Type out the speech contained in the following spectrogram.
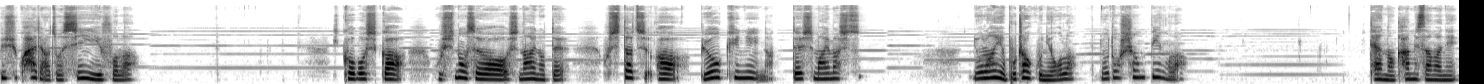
必须快点做新衣服了。彦星が牛の世話をしないので、牛たちが病気になってしまいます。牛郎也不照顾牛了，牛都生病了。天の神様に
